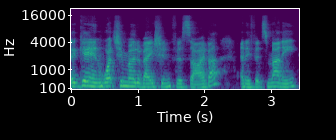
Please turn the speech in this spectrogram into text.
again, what's your motivation for cyber? And if it's money,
